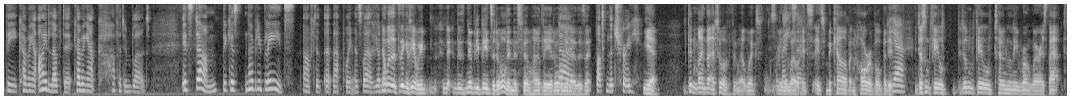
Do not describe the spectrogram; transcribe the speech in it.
the coming out. I loved it. Coming out covered in blood. It's dumb because nobody bleeds after at that point as well. You're no, well, the thing is, yeah, we n- there's nobody bleeds at all in this film, hardly at all. No. You know, there's a apart from the tree. yeah. Didn't mind that at all. I think that works It's really well. It's it's macabre and horrible, but it Yeah. it doesn't feel it doesn't feel tonally wrong. Whereas that,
